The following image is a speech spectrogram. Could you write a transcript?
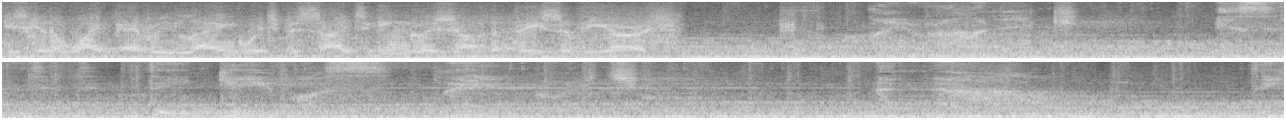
he's gonna wipe every language besides English off the face of the earth. Ironic, isn't it? They gave us language. And now, they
